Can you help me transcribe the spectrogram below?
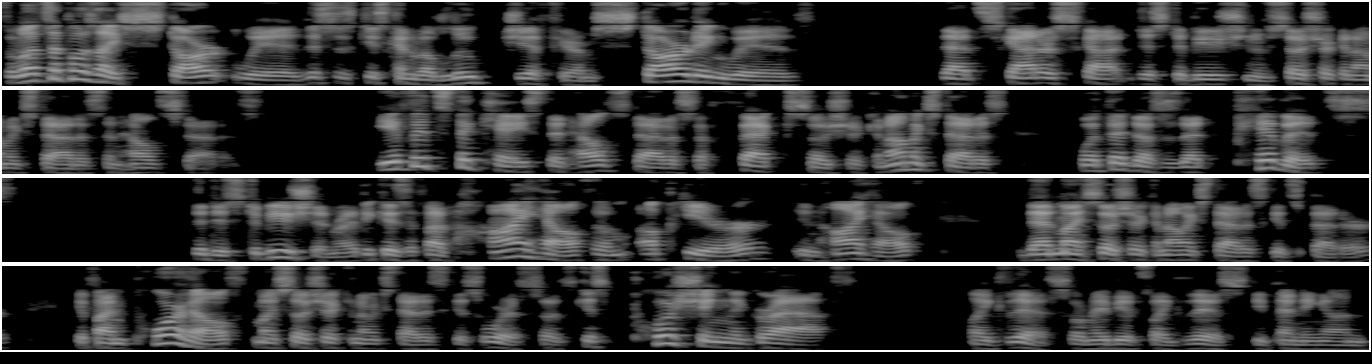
So let's suppose I start with this is just kind of a loop GIF here. I'm starting with that scatter scott distribution of socioeconomic status and health status. If it's the case that health status affects socioeconomic status, what that does is that pivots the distribution, right? Because if I have high health, I'm up here in high health, then my socioeconomic status gets better. If I'm poor health, my socioeconomic status gets worse. So it's just pushing the graph like this, or maybe it's like this, depending on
